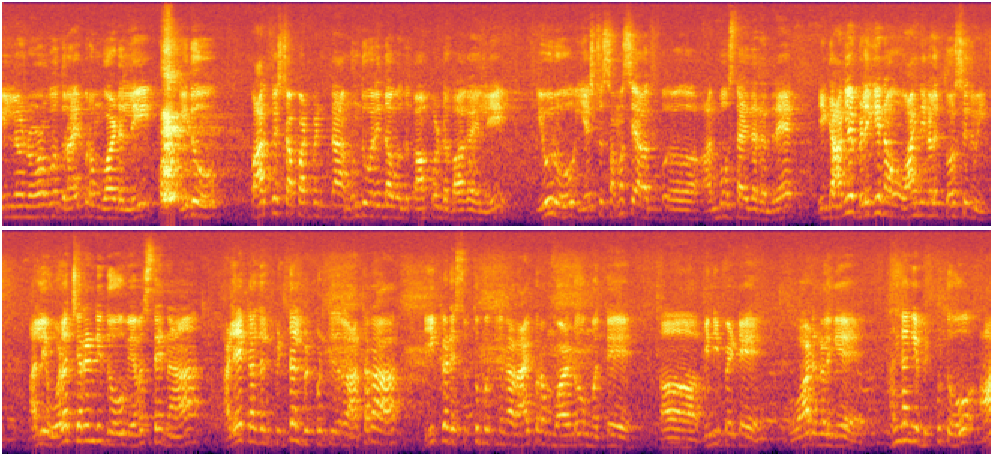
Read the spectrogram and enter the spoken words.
ಇಲ್ಲಿ ನಾವು ನೋಡ್ಬೋದು ರಾಯಪುರಂ ವಾರ್ಡಲ್ಲಿ ಇದು ಪಾರ್ಕ್ ಅಪಾರ್ಟ್ಮೆಂಟ್ನ ಅಪಾರ್ಟ್ಮೆಂಟ್ನ ಮುಂದುವರಿದ ಒಂದು ಕಾಂಪೌಂಡ್ ಭಾಗ ಇಲ್ಲಿ. ಇವರು ಎಷ್ಟು ಸಮಸ್ಯೆ ಅನ್ಭ- ಅನುಭವಿಸ್ತಾ ಇದ್ದಾರೆ ಅಂದ್ರೆ, ಈಗಾಗಲೇ ಬೆಳಿಗ್ಗೆ ನಾವು ವಾಹಿನಿಗಳಿಗೆ ತೋರಿಸಿದ್ವಿ. ಅಲ್ಲಿ ಒಳಚರಂಡಿದು ವ್ಯವಸ್ಥೆನ ಹಳೆ ಕಾಲದಲ್ಲಿ ಪಿಟ್ಟಲ್ಲಿ ಬಿಟ್ಬಿಡ್ತಿದ್ರು. ಆ ಥರ ಈ ಕಡೆ ಸುತ್ತಮುತ್ತಲಿನ ರಾಯಪುರಂ ವಾರ್ಡು ಮತ್ತು ಬಿನಿಪೇಟೆ ವಾರ್ಡ್ಗಳಿಗೆ ಹಂಗಂಗೆ ಬಿಟ್ಬಿಟ್ಟು ಆ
